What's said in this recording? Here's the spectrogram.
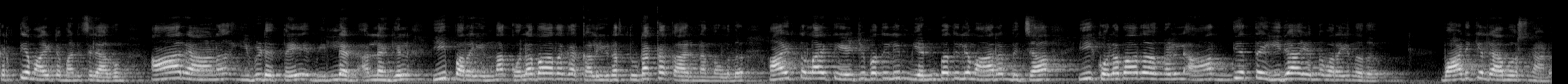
കൃത്യമായിട്ട് മനസ്സിലാകും ആരാണ് ഇവിടുത്തെ വില്ലൻ അല്ലെങ്കിൽ ഈ പറയുന്ന കൊലപാതക കളിയുടെ തുടക്കക്കാരൻ എന്നുള്ളത്. ആയിരത്തി തൊള്ളായിരത്തി എഴുപതിലും എൺപതിലും ആരംഭിച്ച ഈ കൊലപാതകങ്ങളിൽ ആദ്യത്തെ ഇര എന്ന് പറയുന്നത് വാടിക്കൽ രാമകൃഷ്ണനാണ്.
